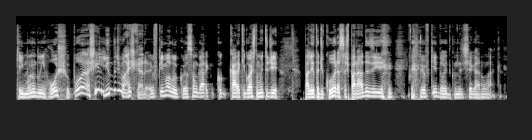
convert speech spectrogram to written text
queimando em roxo. Pô, achei lindo demais, cara. Eu fiquei maluco. Eu sou um cara, cara que gosta muito de paleta de cor, essas paradas, e eu fiquei doido quando eles chegaram lá, cara.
